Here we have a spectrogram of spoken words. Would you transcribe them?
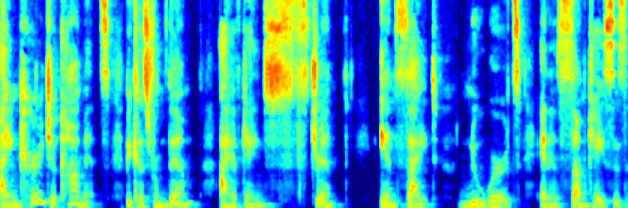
I encourage your comments because from them I have gained strength, insight, new words, and in some cases,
